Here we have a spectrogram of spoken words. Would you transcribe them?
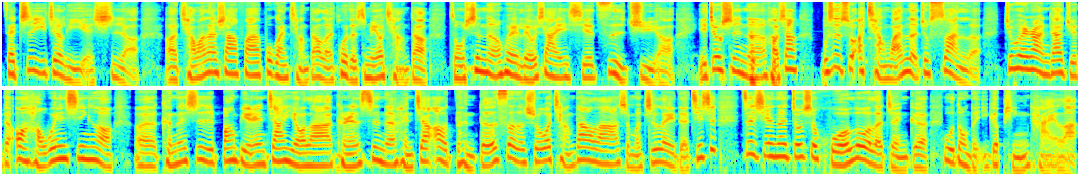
在质疑这里也是啊，呃，抢完了沙发，不管抢到了或者是没有抢到，总是呢会留下一些字句啊，也就是呢，好像不是说啊抢完了就算了，就会让人家觉得哇好温馨哦，呃，可能是帮别人加油啦，可能是呢很骄傲、很得瑟的说我抢到啦什么之类的。其实这些呢都是活络了整个互动的一个平台啦。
